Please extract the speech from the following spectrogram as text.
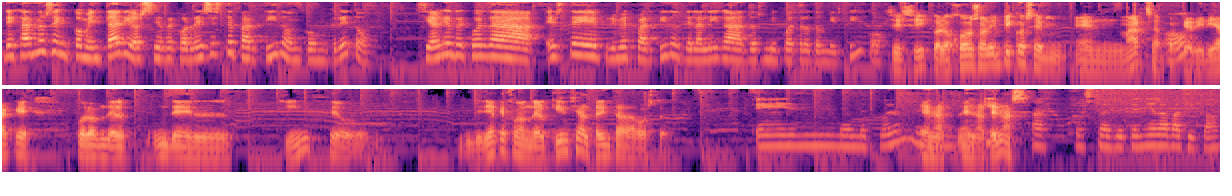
Dejadnos en comentarios si recordáis este partido en concreto. Si alguien recuerda este primer partido de la Liga 2004-2005. Sí, sí, con los Juegos Olímpicos en, en marcha, porque Oh. diría que fueron del, del 15 o... Diría que fueron del 15 al 30 de agosto. ¿En dónde fueron? En en? Atenas. Ah, ostras, yo tenía la Vaticano.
